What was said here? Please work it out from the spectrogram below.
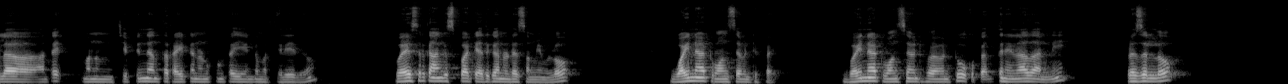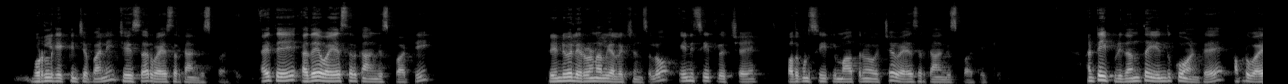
ఇలా అంటే మనం చెప్పింది అంత రైట్ అని అనుకుంటా ఏంటో మరి తెలియదు. వైఎస్ఆర్ కాంగ్రెస్ పార్టీ అధికారం ఉండే సమయంలో why not one seventy five why not one seventy five అంటూ ఒక పెద్ద నినాదాన్ని ప్రజల్లో బుర్రలకెక్కించే పని చేశారు వైఎస్ఆర్ కాంగ్రెస్ పార్టీ. అయితే అదే వైఎస్ఆర్ కాంగ్రెస్ పార్టీ రెండు వేల ఇరవై నాలుగు ఎలక్షన్స్లో ఎన్ని సీట్లు వచ్చాయి? పదకొండు సీట్లు మాత్రమే వచ్చాయి వైఎస్ఆర్ కాంగ్రెస్ పార్టీకి. అంటే ఇప్పుడు ఇదంతా ఎందుకు అంటే అప్పుడు వై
